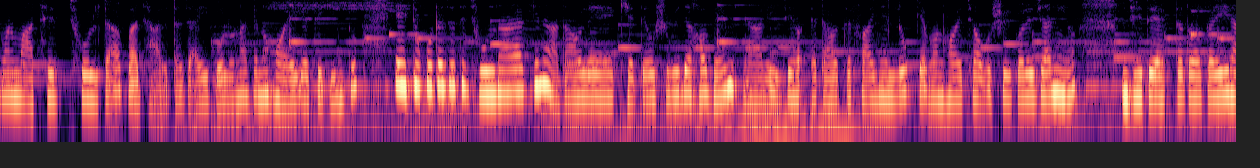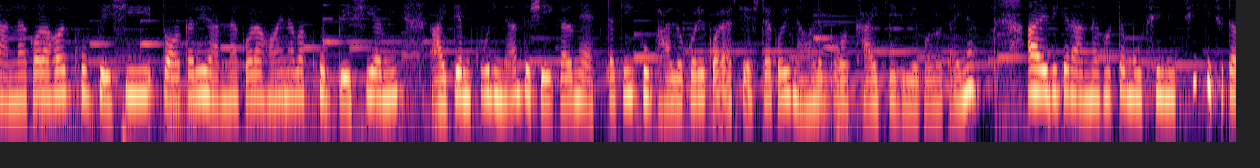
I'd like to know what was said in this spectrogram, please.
আমার মাছের ঝোলটা বা ঝালটা যাই বলো না কেন হয়ে গেছে কিন্তু, এইটুকুটা যদি ঝোল না রাখি না, তাহলে খেতে অসুবিধা হবে। আর এই যে এটা হচ্ছে ফাইনাল লুক কেমন হয়েছে অবশ্যই করে জানিও। যেহেতু একটা তরকারি রান্না করা হয়, খুব বেশি তরকারি রান্না করা হয় না বা খুব বেশি আমি আইটেম করি না, তো সেই কারণে একটাকেই খুব ভালো করে করার চেষ্টা করি না হলে বর খায় কি দিয়ে বলো, তাই না? আর এদিকে রান্নাঘরটা মুছে নিচ্ছি, কিছুটা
